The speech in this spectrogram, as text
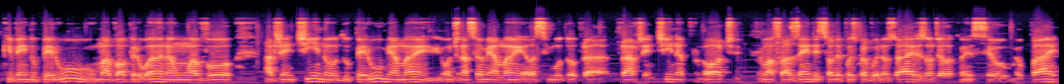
que vem do Peru, uma avó peruana, um avô argentino do Peru, minha mãe, onde nasceu minha mãe, ela se mudou para a Argentina, para o norte, para uma fazenda e só depois para Buenos Aires, onde ela conheceu meu pai.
